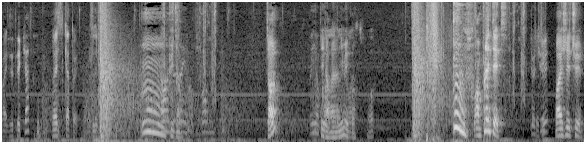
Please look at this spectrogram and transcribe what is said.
Ouais, Ils étaient 4 ouais c'est 4, ouais. Je l'ai vu. Hum, Non, putain. Sérieux. Il a réanimé, quoi. Ouais. Pouf En pleine tête Tu l'as T'as tué tué Ouais, je l'ai tué.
